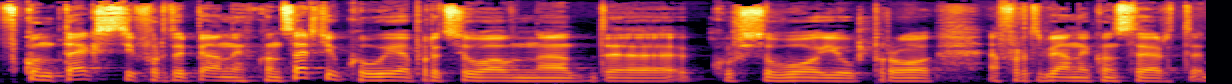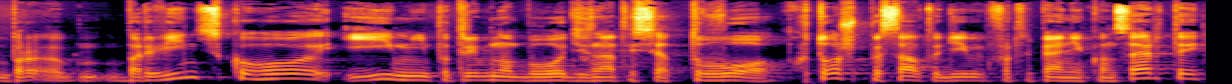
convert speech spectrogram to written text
в контексті фортепіаних концертів, коли я працював над е, курсовою про фортепіаний концерт Барвінського, і мені потрібно було дізнатися того, хто ж писав тоді фортепіані концерти,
